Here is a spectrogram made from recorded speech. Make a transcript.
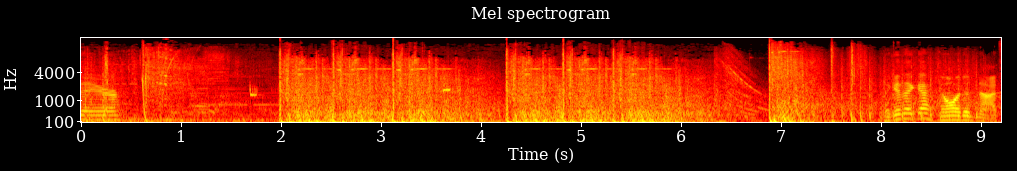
There. Did I get that guy? No, I did not.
